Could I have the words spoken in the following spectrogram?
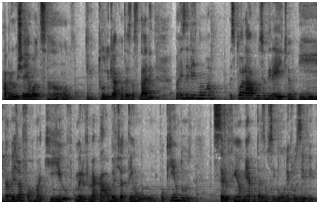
a bruxa e a maldição, de tudo que acontece na cidade, mas eles não exploravam isso direito. E da mesma forma que o primeiro filme acaba, já tem um, um pouquinho do terceiro filme acontece no segundo. Inclusive,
